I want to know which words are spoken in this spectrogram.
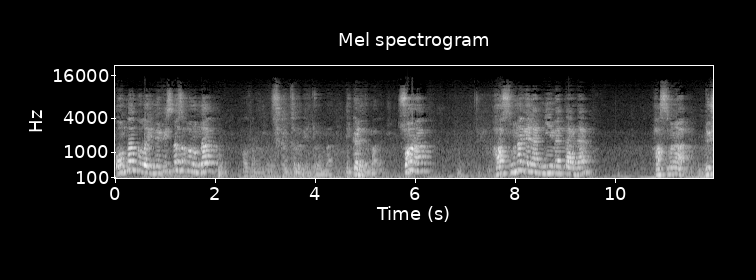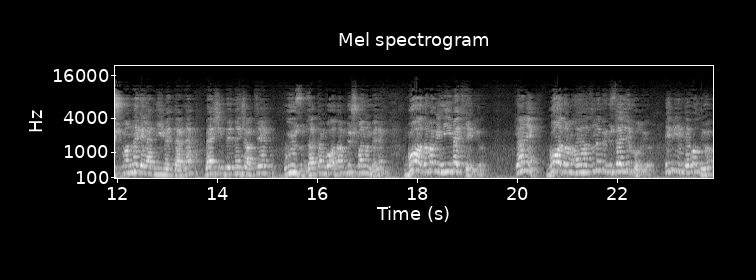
Ondan dolayı nefis nasıl durumda? Sıkıntılı bir durumda. Dikkat edin bakın. Sonra hasmına gelen nimetlerden hasmına, düşmanına gelen nimetlerden ben şimdi Necati uyuzum. Zaten bu adam düşmanım benim. Bu adama bir nimet geliyor. Yani bu adamın hayatında bir güzellik oluyor. Ne bileyim ev alıyor,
